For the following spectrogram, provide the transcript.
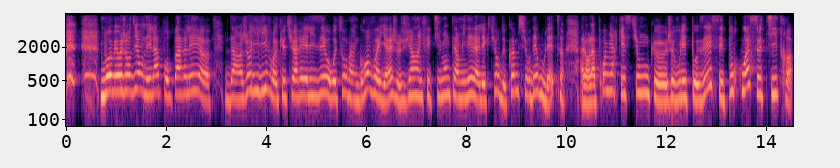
Bon, mais aujourd'hui, on est là pour parler euh, d'un joli livre que tu as réalisé au retour d'un grand voyage. Je viens effectivement de terminer la lecture de Comme sur des roulettes. Alors, la première question que je voulais te poser, c'est pourquoi ce titre?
